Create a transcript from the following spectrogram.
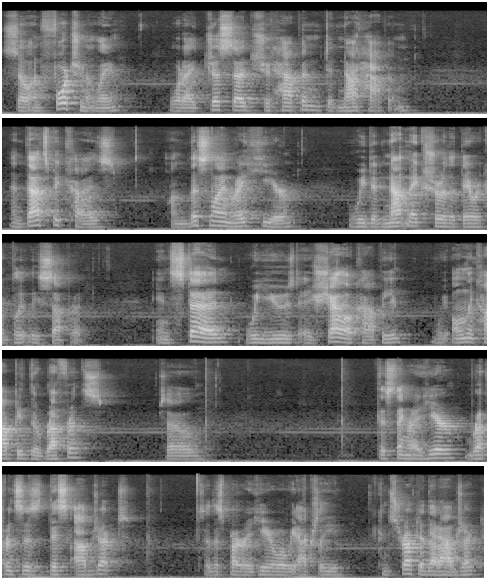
So unfortunately, what I just said should happen did not happen. And that's because on this line right here, we did not make sure that they were completely separate. Instead, we used a shallow copy. We only copied the reference. So this thing right here references this object. So this part right here where we actually constructed that object.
